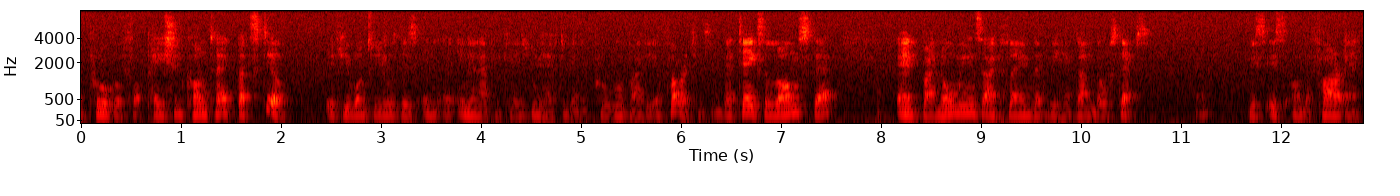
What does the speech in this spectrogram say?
approval for patient contact, but still, if you want to use this in, in an application, you have to get approval by the authorities. And that takes a long step, and by no means I claim that we have done those steps. This is on the far end.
